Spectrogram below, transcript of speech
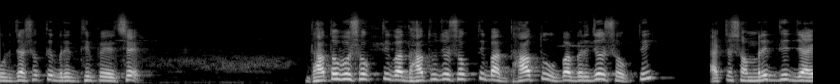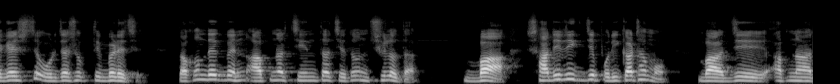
ঊর্জা শক্তি বৃদ্ধি পেয়েছে। ধাতব শক্তি বা ধাতুজ শক্তি বা ধাতু বা বীর্য শক্তি একটা সমৃদ্ধির জায়গায় এসেছে, ঊর্জা শক্তি বেড়েছে। তখন দেখবেন আপনার চিন্তা, চেতনশীলতা বা শারীরিক যে পরিকাঠামো বা যে আপনার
